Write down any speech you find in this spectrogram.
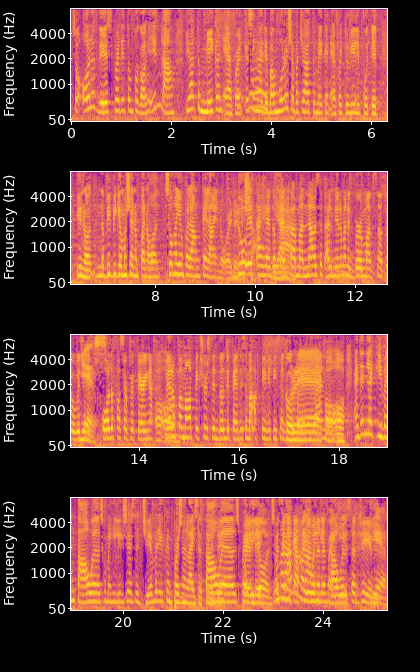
So, all of this, pwede itong paggawa. Yun lang, you have to make an effort. Kasi nga, di ba, mura siya, but you have to make an effort to really put it, you know, nabibigyan mo siya ng panahon. So, ngayon pa lang, kailangan no-order Do na siya. it ahead of Yeah. time. Tama. Now is that alam niyo naman nag-burn months na. So which Yes. means all of us are preparing na. Oo. Meron pa mga pictures din doon. Depende sa mga activities na gusto pala nila. Correct. No? Oo. And then like even towels, kung mahilig siya sa gym, but you can personalize the towels. Pwede, yun. Kasi marami, nagkakaiwanan maraming ng gift towel ideas. sa gym. Yes,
